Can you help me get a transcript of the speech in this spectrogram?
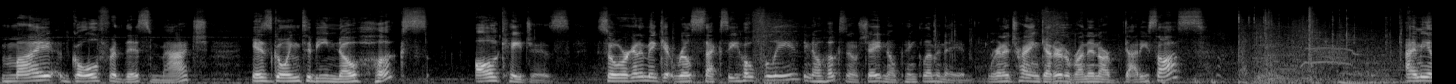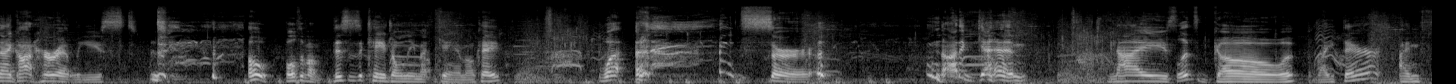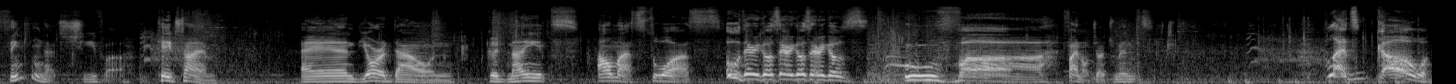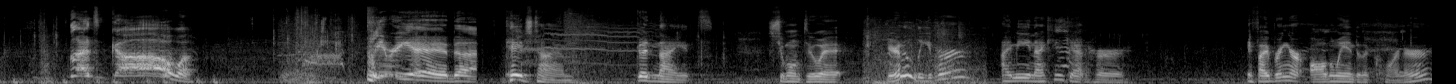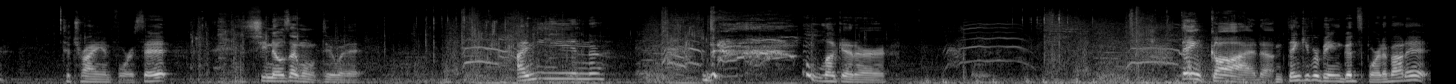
my goal for this match is going to be no hooks, all cages. So we're gonna make it real sexy, hopefully. No hooks, no shade, no pink lemonade. We're gonna try and get her to run in our daddy sauce. I mean, I got her at least. oh, both of them. This is a cage only game, okay? What? Sir. Not again. Nice, let's go. Right there, I'm thinking that's Shiva. Cage time. And you're down. Good night. Alma sauce. Oh, there he goes, there he goes, there he goes. Oofa. Final judgment. Let's go! Let's go! Period! Cage time. Good night. She won't do it. You're gonna leave her? I mean, I can get her. If I bring her all the way into the corner to try and force it, she knows I won't do it. I mean... Look at her. Thank God. Thank you for being a good sport about it.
